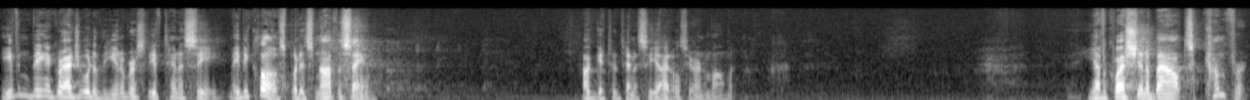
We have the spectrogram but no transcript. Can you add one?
Even being a graduate of the University of Tennessee may be close, but it's not the same. I'll get to the Tennessee Idols here in a moment. You have a question about comfort.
